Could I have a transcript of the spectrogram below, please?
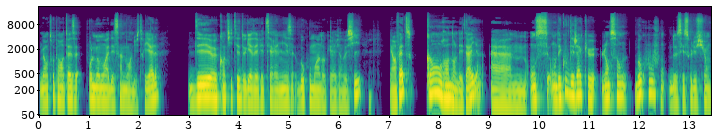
mets entre parenthèses pour le moment à dessein de mot industriel. Des quantités de gaz à effet de serre émises beaucoup moindres que la viande aussi. Et en fait, quand on rentre dans le détail, on, découvre déjà que l'ensemble, beaucoup de ces solutions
